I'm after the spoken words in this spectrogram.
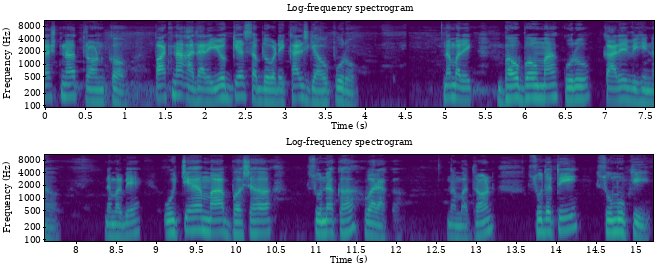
પ્રશ્ન ત્રણ ક. પાઠના આધારે યોગ્ય શબ્દો વડે ખાલી જગ્યાઓ પૂરો. નંબર એક ભવ ભવમાં કુરુ કાર્યવિહીન નંબર બે, ઉચ્ચ મા ભસ સુનક વરાક. નંબર ત્રણ, સુદતી સુમુખી.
